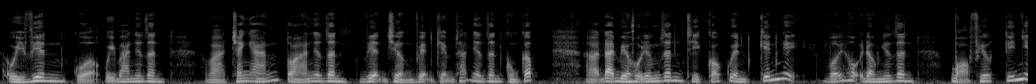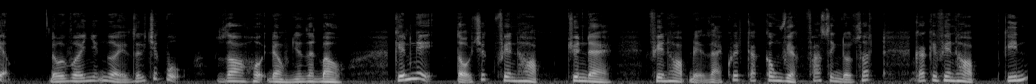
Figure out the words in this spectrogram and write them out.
ủy viên của ủy ban nhân dân và tranh án tòa án nhân dân, viện trưởng viện kiểm sát nhân dân cung cấp. Ờ, đại biểu hội đồng nhân dân thì có quyền kiến nghị với hội đồng nhân dân bỏ phiếu tín nhiệm đối với những người giữ chức vụ do hội đồng nhân dân bầu. Kiến nghị tổ chức phiên họp chuyên đề, phiên họp để giải quyết các công việc phát sinh đột xuất. Các cái phiên họp kín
